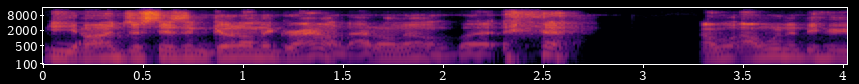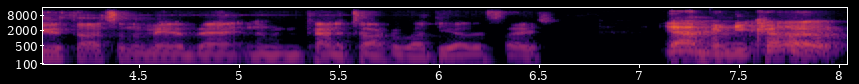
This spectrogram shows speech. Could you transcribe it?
Jan just isn't good on the ground. I don't know, but I, I wanted to hear your thoughts on the main event, and then we can kind of talk about the other fights. Yeah, I mean, you kind of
